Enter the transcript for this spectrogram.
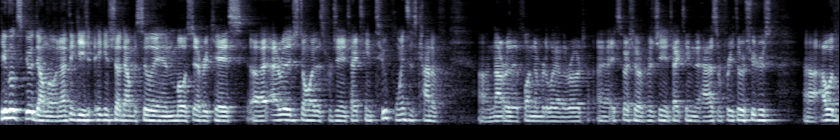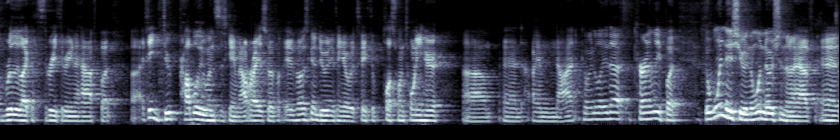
He looks good down low, and I think he, he can shut down Basile in most every case. Uh, I really just don't like this Virginia Tech team. Two points is kind of uh, not really a fun number to lay on the road, uh, especially a Virginia Tech team that has some free throw shooters. Uh, I would really like a three, three and a half, but uh, I think Duke probably wins this game outright. So if, if I was going to do anything, I would take the plus 120 here. Um, and I am not going to lay that currently. But the one issue and the one notion that I have, and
